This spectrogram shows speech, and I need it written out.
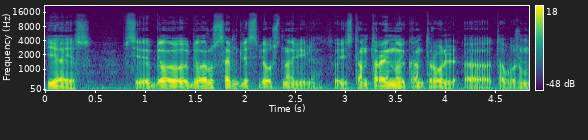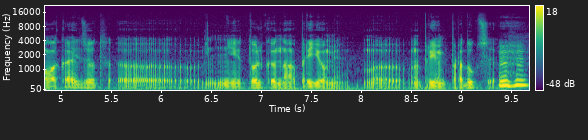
ЕАЭС все белорусы сами для себя установили. То есть там тройной контроль э, того же молока идет э, не только на приеме, э, на приеме продукции, угу.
